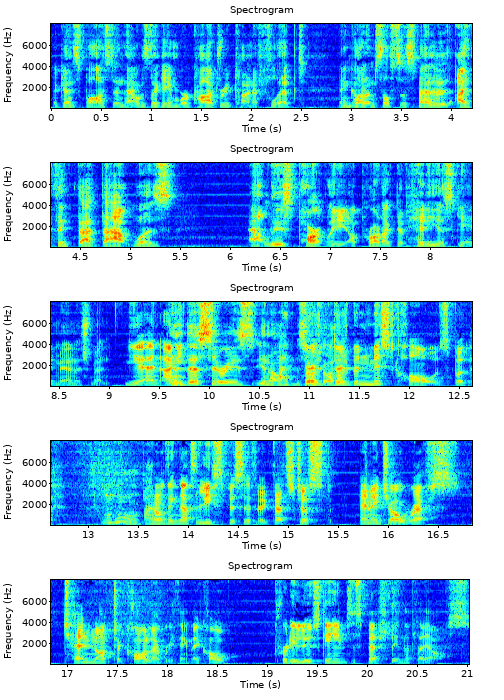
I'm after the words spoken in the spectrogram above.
against Boston. That was the game where Kadri kind of flipped and got himself suspended. I think that that was at least partly a product of hideous game management. Yeah, and I in mean this series, you know, I, sorry, there's, there's been missed calls, but mm-hmm. I don't think that's Leaf specific. That's just NHL refs tend not to call everything. They call pretty loose games, especially in the playoffs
